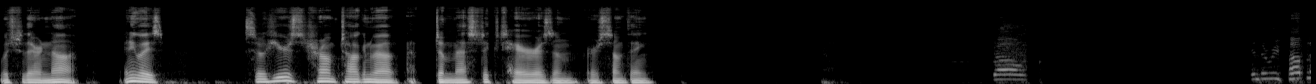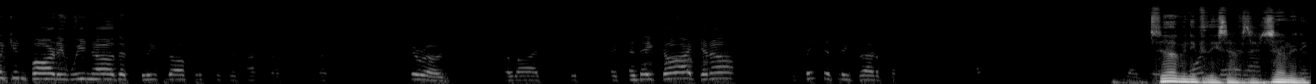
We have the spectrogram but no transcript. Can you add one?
which they're not. Anyways, So here's Trump talking about domestic terrorism or something. So, in the Republican Party, we know that police officers are not but heroes their lives, keep them safe. and they guard. You know, the thing that's incredible. So many police officers, so many.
